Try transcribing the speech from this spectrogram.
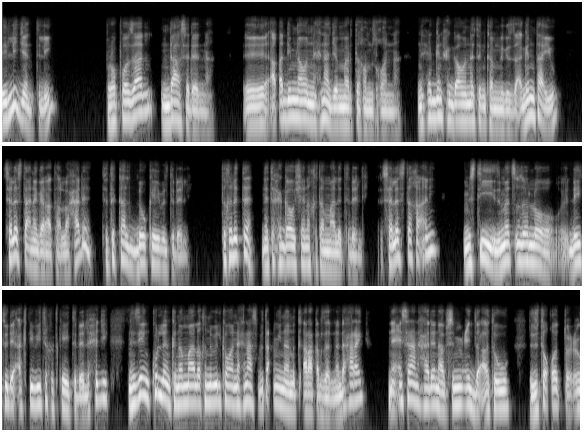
ዲሊጀንትሊ ፕሮፖዛል እንዳ ሰደድና ኣቀዲምና ውን ንሕና ጀመርቲ ከም ዝኮና ንሕግን ሕጋውነትን ከም ንግዛእ ግን እንታይ እዩ ሰለስታ ነገራት ኣሎ ሓደ እቲ ትካል ደው ከይብል ትደሊ እቲ ክልተ ነቲ ሕጋዊ ሸነክ ክተማልእ ትደሊ ሰለስተ ከኣ ምስቲ ዝመጽእ ዘሎ ደይ ቱ ደይ ኣክቲቪቲ ክትከይድ ትደሊ ሕጂ ነዚኤን ኩለን ክነማልእ ክንብል ከማን ንሕናስ ብጣዕሚ ኢና ንቃራቅር ዘለና ዳሕራይ ናይ ዕስራን ሓደን ኣብ ስምዒት ዝኣተዉ፣ ዝተቖጥዑ፣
